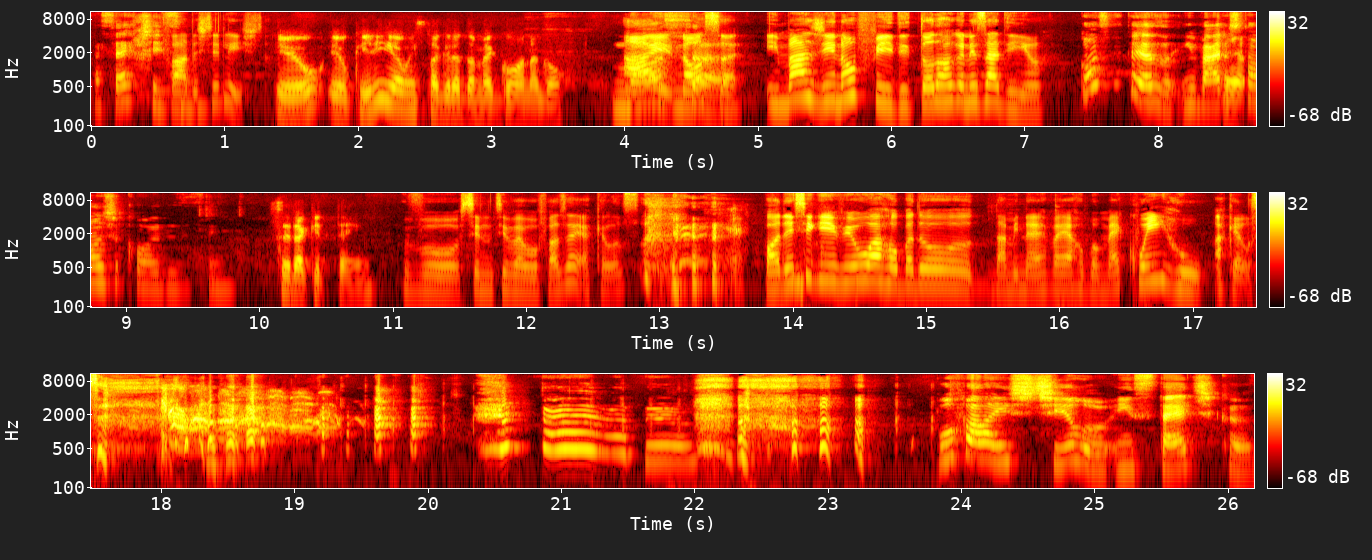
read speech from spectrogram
Tá certíssimo. fada estilista. Eu, eu queria o Instagram da McGonagall. Ai, nossa, imagina o feed todo organizadinho. Com certeza, em vários É. tons de cores, assim. Será que tem? Vou, se não tiver, eu vou fazer aquelas. Podem seguir, viu? O arroba do, da Minerva é arroba McQueenWho, aquelas. Deus. Por falar em estilo, em estética,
